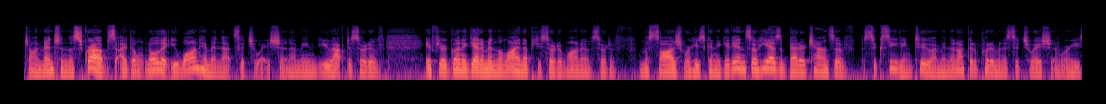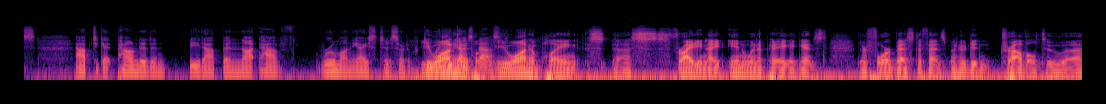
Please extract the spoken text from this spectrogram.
John mentioned the scrubs, I don't know that you want him in that situation. I mean, you have to sort of if you're going to get him in the lineup, you sort of want to sort of massage where he's going to get in so he has a better chance of succeeding too. I mean, they're not going to put him in a situation where he's apt to get pounded and beat up and not have room on the ice to sort of do you what want he him does pl- best. you want him playing uh, Friday night in Winnipeg against their four best defensemen who didn't travel to uh,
